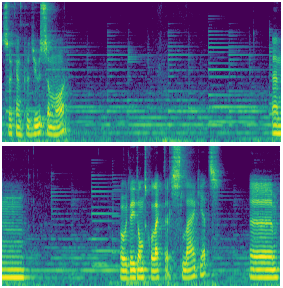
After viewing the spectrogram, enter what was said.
So we can produce some more. And oh, they don't collect their slag yet. Um,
